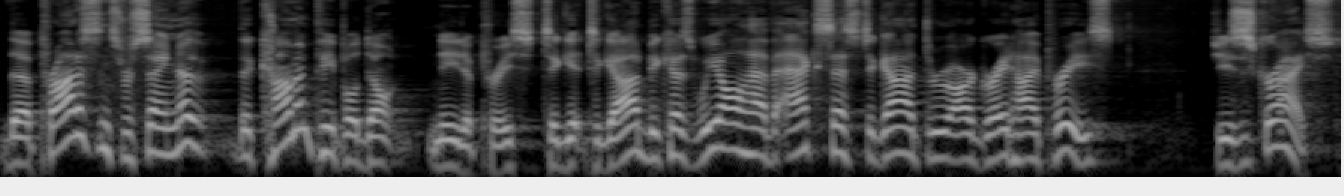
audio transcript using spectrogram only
the Protestants were saying, no, the common people don't need a priest to get to God because we all have access to God through our great high priest, Jesus Christ.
